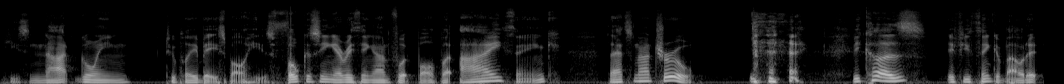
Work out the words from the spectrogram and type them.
he's not going to play baseball. He's focusing everything on football, but I think that's not true. because if you think about it,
